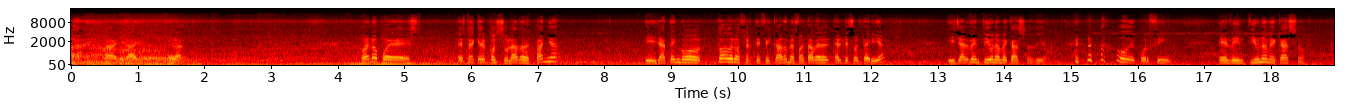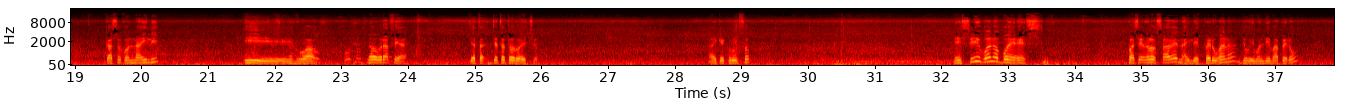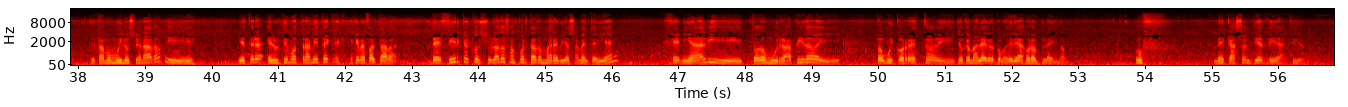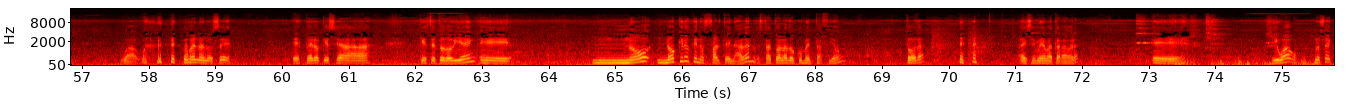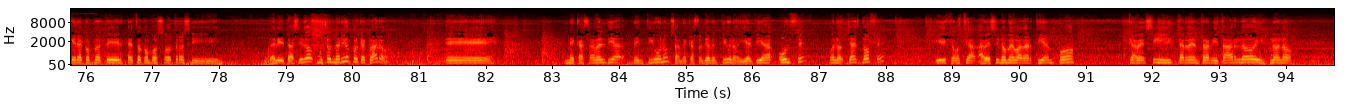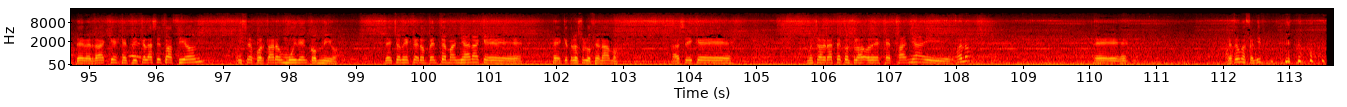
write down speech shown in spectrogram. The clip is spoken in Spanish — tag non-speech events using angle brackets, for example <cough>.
Ay, ay, ay. Espera. Bueno, pues estoy aquí en el consulado de España y ya tengo todos los certificados. Me faltaba el, el de soltería y ya el 21 me caso, tío. <laughs> Joder, por fin. El 21 me caso. Caso con Naili y wow. No, gracias. Ya está, ya está todo hecho. Hay que cruzo. Y sí, bueno, pues, pues si no lo saben, Naili es peruana, yo vivo en Lima, Perú. Estamos muy ilusionados y, este era el último trámite que, que me faltaba. Decir que el consulado se han portado maravillosamente bien, genial y todo muy rápido y todo muy correcto y yo que me alegro, como diría Play, ¿no? Uf, me caso en 10 días, tío. Wow. <laughs> bueno, no sé. Espero que sea que esté todo bien. Eh, no, no creo que nos falte nada. Está toda la documentación. Toda. a ver si me voy a matar ahora. Eh, y wow, no sé, quería compartir esto con vosotros y delita. Ha sido mucho nervios porque claro, eh, me casaba el día 21, o sea, me casó el día 21 y el día 11, bueno, ya es 12, y dije, hostia, a ver si no me va a dar tiempo, que a ver si tarde en tramitarlo y no, no, de verdad que expliqué la situación y se portaron muy bien conmigo. De hecho me dijeron, vente mañana que, eh, que te lo solucionamos. Así que muchas gracias Consulado de España y bueno, eh, estoy muy feliz. <laughs>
